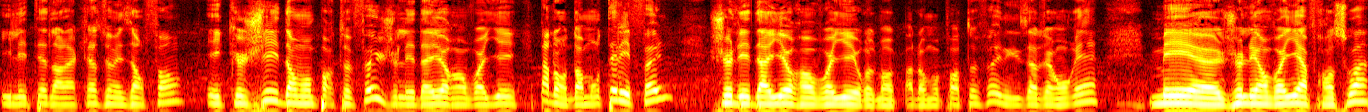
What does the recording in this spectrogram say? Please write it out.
il était dans la classe de mes enfants et que j'ai dans mon portefeuille, je l'ai d'ailleurs envoyé, pardon, dans mon téléphone, je l'ai d'ailleurs envoyé, heureusement pas dans mon portefeuille, n'exagérons rien, mais euh, je l'ai envoyé à François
